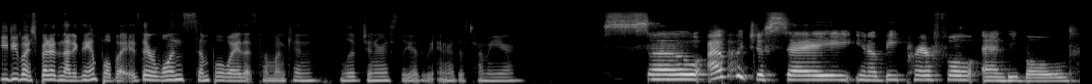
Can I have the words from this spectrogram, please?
you do much better than that example, but is there one simple way that someone can live generously as we enter this time of year? So I would just say, you know, be prayerful and be bold.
